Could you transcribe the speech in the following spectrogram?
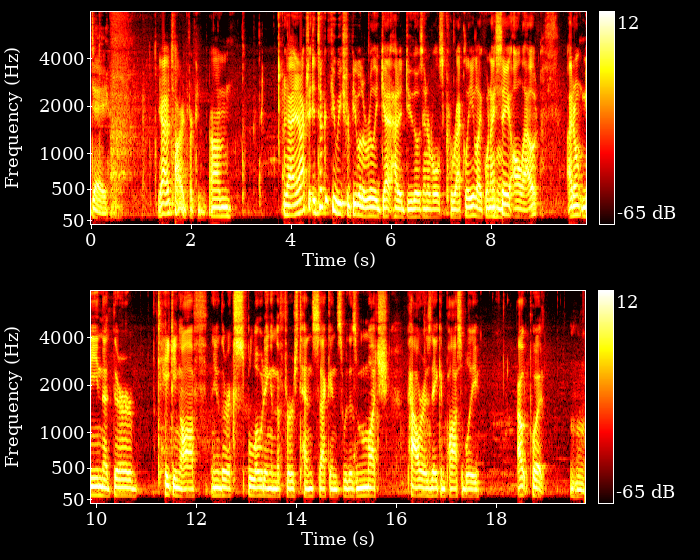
day. Yeah, it's hard for um. Yeah, and it actually it took a few weeks for people to really get how to do those intervals correctly. Like when mm-hmm. I say all out, I don't mean that they're taking off. You know, they're exploding in the first ten seconds with as much power as they can possibly output, mm-hmm.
